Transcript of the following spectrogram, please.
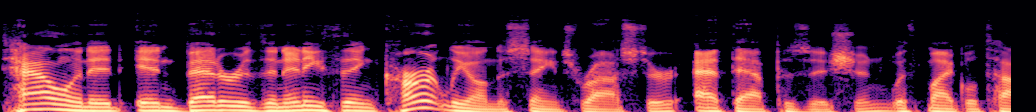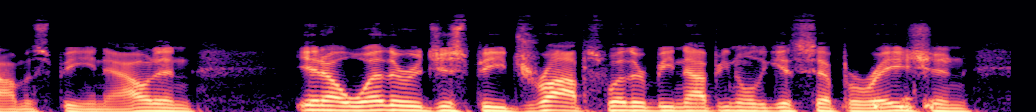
talented and better than anything currently on the Saints roster at that position with Michael Thomas being out and you know whether it just be drops, whether it be not being able to get separation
